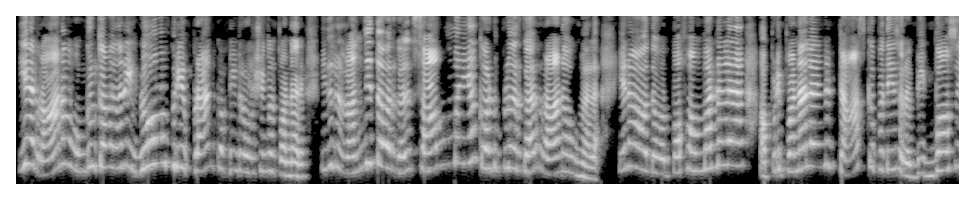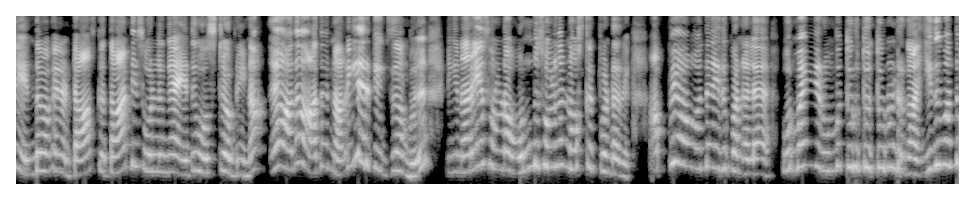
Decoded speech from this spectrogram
ஏன் ராணா உங்களுக்காக தானே இவ்வளவு பெரிய பிராங்க் அப்படின்ற ஒரு விஷயங்கள் பண்ணாரு? இதுல ரஞ்சித் அவர்கள் செம்மையா கடுப்பு கடுப்புல இருக்காரு ராணவ் மேல. ஏன்னா அந்த ஒரு பெர்ஃபார்ம் பண்ணல அப்படி பண்ணலன்னு டாஸ்க பத்தியே சொல்ல பிக் பாஸும் எந்த வகையில டாஸ்க தாண்டி சொல்லுங்க எது ஒஸ்ட் அப்படின்னா அது அது நிறைய இருக்கு எக்ஸாம்பிள் நீங்க நிறைய சொல்லணும் ஒண்ணு சொல்லுங்க நோஸ்கட் பண்றாரு. அப்பயும் அவன் வந்து இது பண்ணல. ஒரு மாதிரி ரொம்ப துரு துரு துருன்னு இருக்கான். இது வந்து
